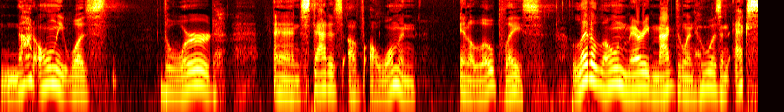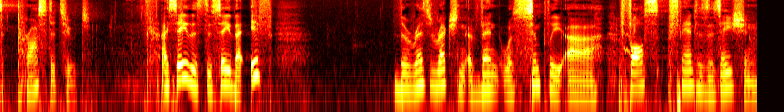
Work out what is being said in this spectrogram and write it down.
not only was the word and status of a woman in a low place, let alone Mary Magdalene, who was an ex prostitute. I say this to say that if the resurrection event was simply a false fantasization,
